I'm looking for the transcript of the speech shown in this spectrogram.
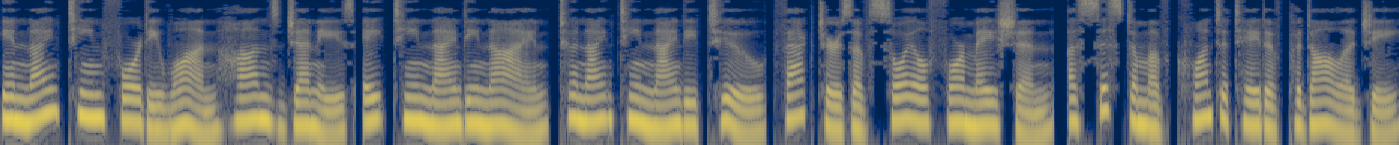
In 1941 Hans Jenny's (1899–1992) Factors of Soil Formation, a system of quantitative pedology,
